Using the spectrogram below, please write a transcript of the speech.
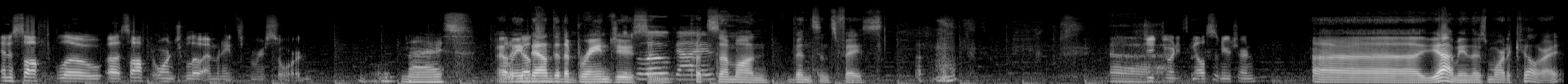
and a soft glow, a soft orange glow emanates from your sword. Nice. I Gotta lean go. down to the brain juice glow, and put some on Vincent's face. Did you do anything else in your turn? Uh, yeah. I mean, there's more to kill, right?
